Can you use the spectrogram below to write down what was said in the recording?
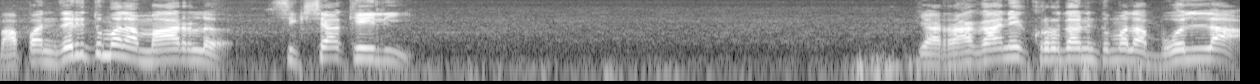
बापाने जरी तुम्हाला मारलं शिक्षा केली या रागाने क्रोधाने तुम्हाला बोलला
